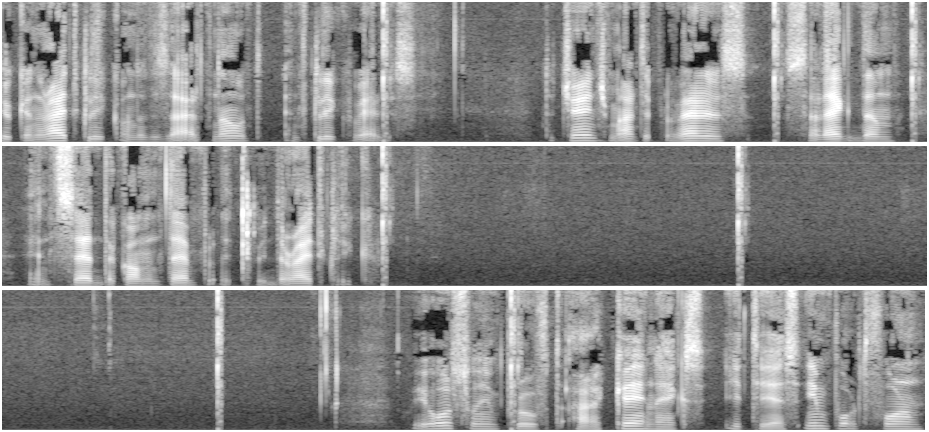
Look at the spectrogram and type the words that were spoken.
you can right click on the desired node and click Values. To change multiple values, select them and set the common template with the right click. We also improved our KNX ETS import form.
